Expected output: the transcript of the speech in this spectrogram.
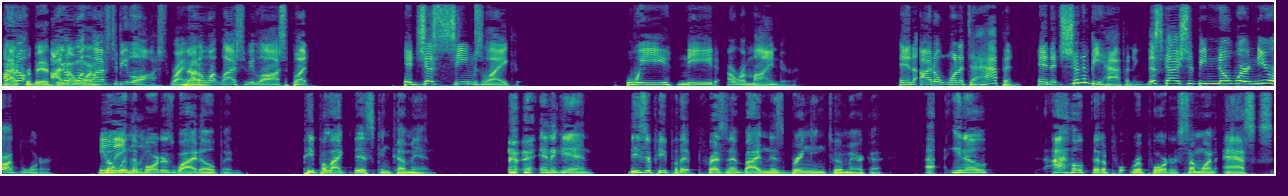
I God don't, forbid. We I don't, don't want, want it. lives to be lost, right? No. I don't want lives to be lost, but it just seems like we need a reminder. And I don't want it to happen. And it shouldn't be happening. This guy should be nowhere near our border. But when the illegally. border's wide open, people like this can come in. and again, these are people that President Biden is bringing to America. Uh, you know, I hope that a p- reporter, someone asks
